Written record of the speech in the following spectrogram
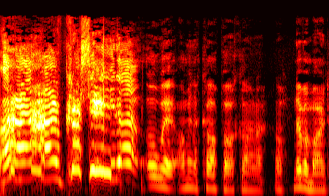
Ah, I'm crashing! Ah! Oh wait, I'm in a car park, aren't I? Oh, never mind.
